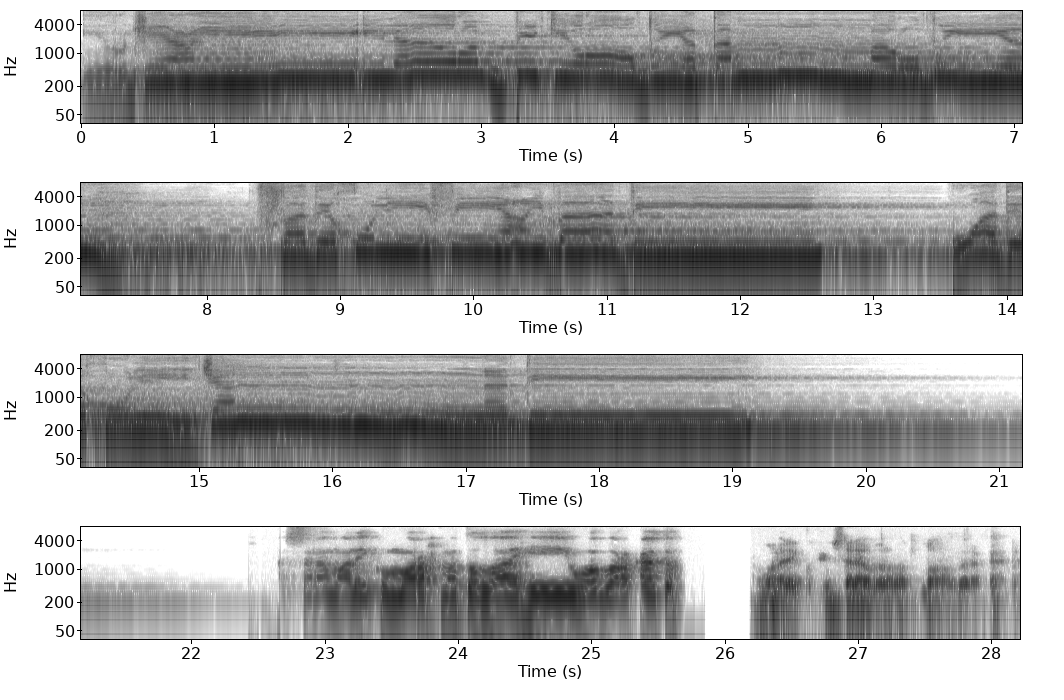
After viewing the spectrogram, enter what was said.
ارجعي إلى ربك راضية مرضية. فادخلي في عبادي. وادخلي جنتي. السلام عليكم ورحمة الله وبركاته. وعليكم السلام ورحمة الله وبركاته.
